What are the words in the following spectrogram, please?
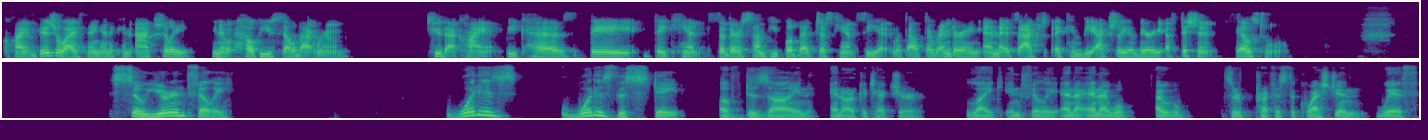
client visualizing and it can actually you know help you sell that room to that client because they they can't so there's some people that just can't see it without the rendering and it's actually it can be actually a very efficient sales tool. So you're in philly. What is what is the state of design and architecture like in philly? And I, and i will i will sort of preface the question with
